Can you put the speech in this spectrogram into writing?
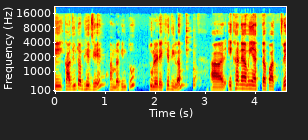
এই কাজুটা ভেজে আমরা কিন্তু তুলে রেখে দিলাম। আর এখানে আমি একটা পাত্রে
